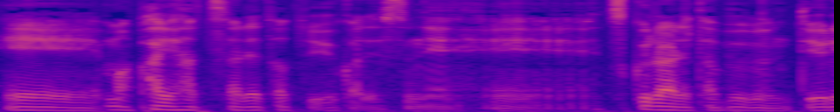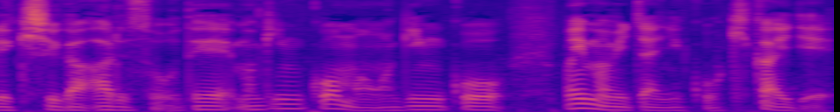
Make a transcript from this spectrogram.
えーまあ、開発されたというかですね、えー作られた部分っていう歴史があるそうで、まあ、銀行マンは銀行、まあ、今みたいにこう機械で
